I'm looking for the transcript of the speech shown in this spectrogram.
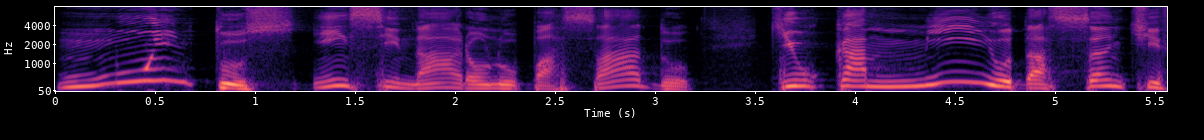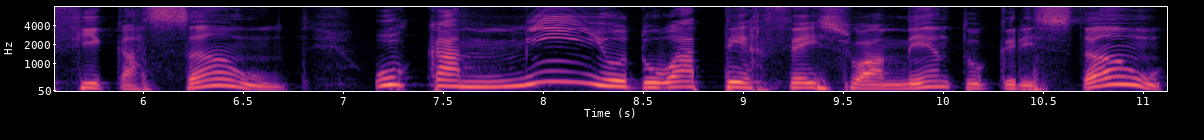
muitos ensinaram no passado que o caminho da santificação, o caminho do aperfeiçoamento cristão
